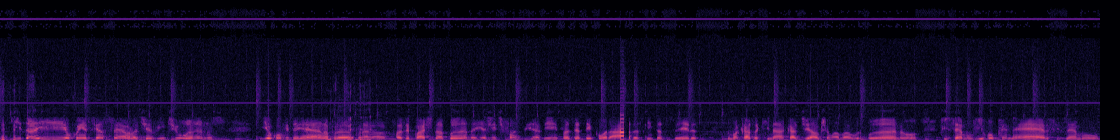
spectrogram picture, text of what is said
e daí eu conheci a Cel, ela tinha 21 anos, E eu convidei ela para fazer parte da banda e a gente fazia ali, fazia temporadas, quintas-feiras, numa casa aqui na Cardeal que chamava Urbano, fizemos Viva Open Air, fizemos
